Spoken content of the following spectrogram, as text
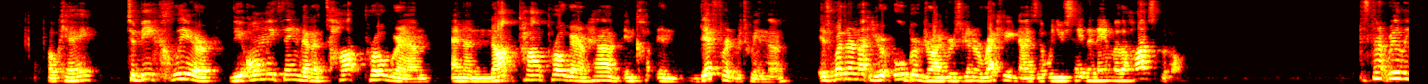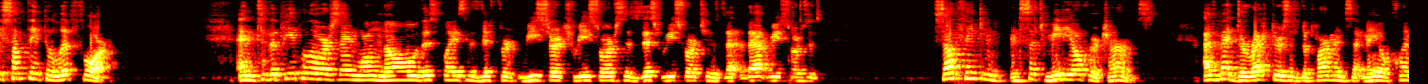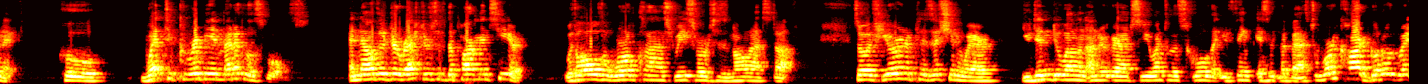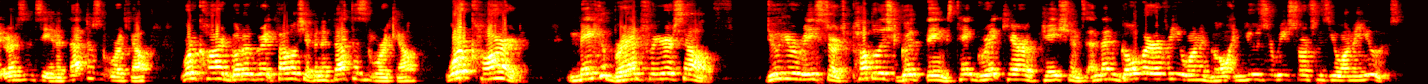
Okay? To be clear, the only thing that a top program and a not top program have in, in different between them is whether or not your Uber driver is going to recognize it when you say the name of the hospital. It's not really something to live for. And to the people who are saying, well, no, this place has different research resources, this resources, that, that resources, stop thinking in such mediocre terms. I've met directors of departments at Mayo Clinic who went to Caribbean medical schools, and now they're directors of departments here with all the world class resources and all that stuff. So if you're in a position where you didn't do well in undergrad, so you went to a school that you think isn't the best, work hard, go to a great residency, and if that doesn't work out, work hard, go to a great fellowship, and if that doesn't work out, work hard, make a brand for yourself. Do your research, publish good things, take great care of patients, and then go wherever you want to go and use the resources you want to use.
